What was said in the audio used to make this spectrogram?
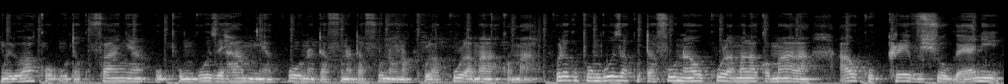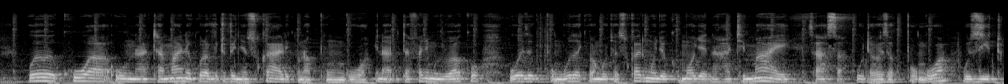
mwili wako utakufanya upunguze hamu ya kuwa unatafuna tafuna, unakula kula mara kwa mara. Kule kupunguza kutafuna au kula mara kwa mara au kucrave sugar, yani wewe kuwa unatamani kula vitu vyenye sukari kunapungua. Ina, itafanya mwili wako uweze kupunguza kiwango cha sukari moja kwa moja, na hatimaye sasa utaweza kupungua uzito.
